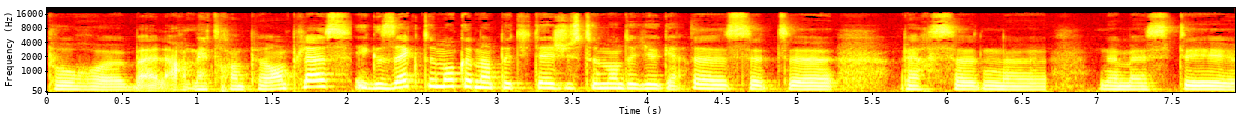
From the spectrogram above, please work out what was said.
pour euh, bah, la remettre un peu en place, exactement comme un petit ajustement de yoga. Euh, cette euh, personne namasté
